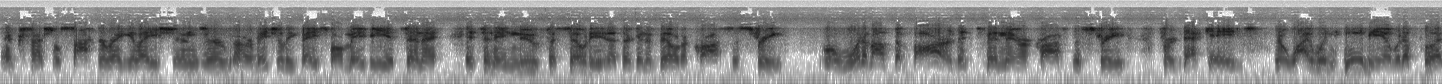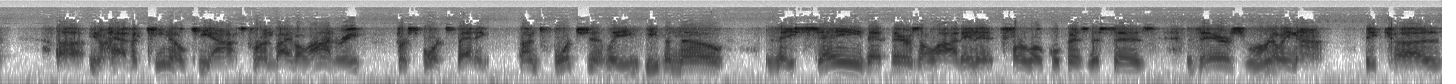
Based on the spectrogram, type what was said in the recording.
professional soccer regulations or, or Major League Baseball, maybe it's in a it's in a new facility that they're going to build across the street. Well, what about the bar that's been there across the street for decades? You know, why wouldn't he be able to put, uh, you know, have a Keno kiosk run by the lottery for sports betting? Unfortunately, even though they say that there's a lot in it for local businesses, there's really not because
